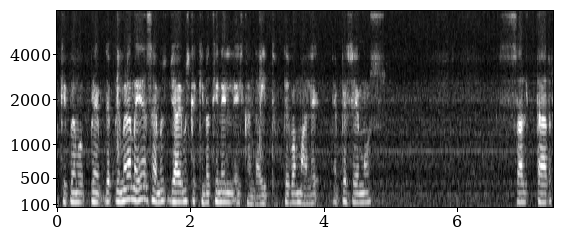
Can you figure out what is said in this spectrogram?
Aquí podemos, de primera medida sabemos, ya vemos que aquí no tiene el, el candadito. Entonces vamos a darle, empecemos saltar.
